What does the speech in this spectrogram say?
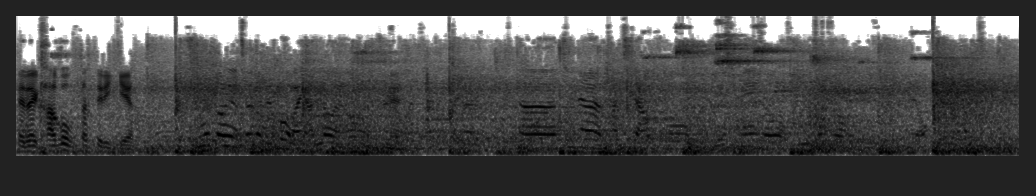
대단히 각오 부탁드릴게요. 16강에 저희가 멤버가 많이 안 나와요. 네. 일단 최대한 다치지 않고 열심히 해서 좋은 성적 네, 얻도록 하겠습니다.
